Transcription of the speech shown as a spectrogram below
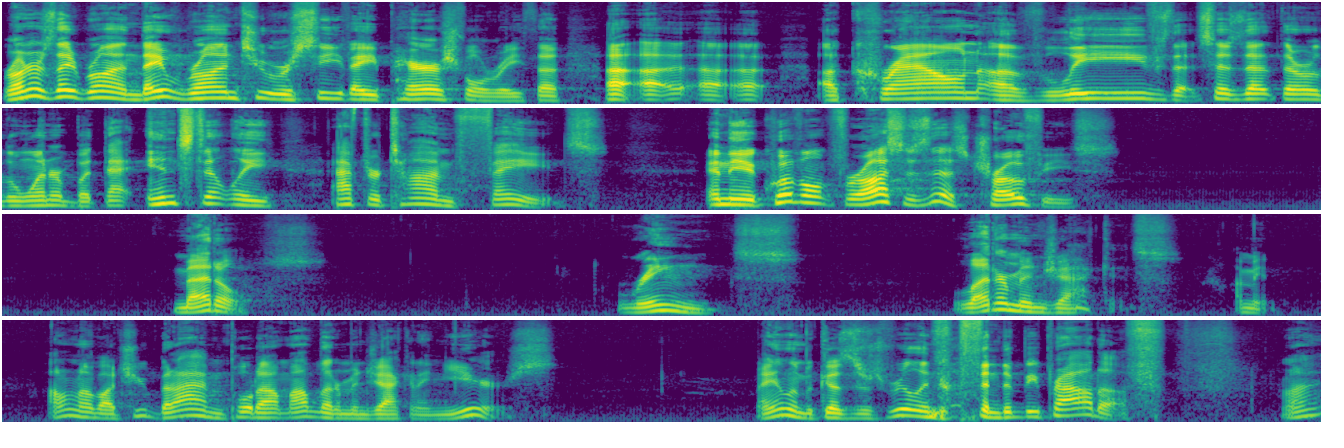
runners they run, they run to receive a perishable wreath, a, a, a, a, crown of leaves that says that they're the winner, but that instantly after time fades. And the equivalent for us is this trophies, medals, rings, Letterman jackets. I mean, I don't know about you, but I haven't pulled out my Letterman jacket in years. Mainly because there's really nothing to be proud of, right?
